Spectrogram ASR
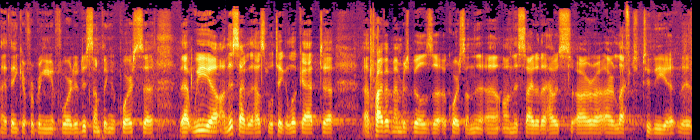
I thank her for bringing it forward. It is something, of course, that we on this side of the House will take a look at. Uh, private members' bills, uh, of course, on, the, uh, on this side of the House are, uh, are left to the, uh, the,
